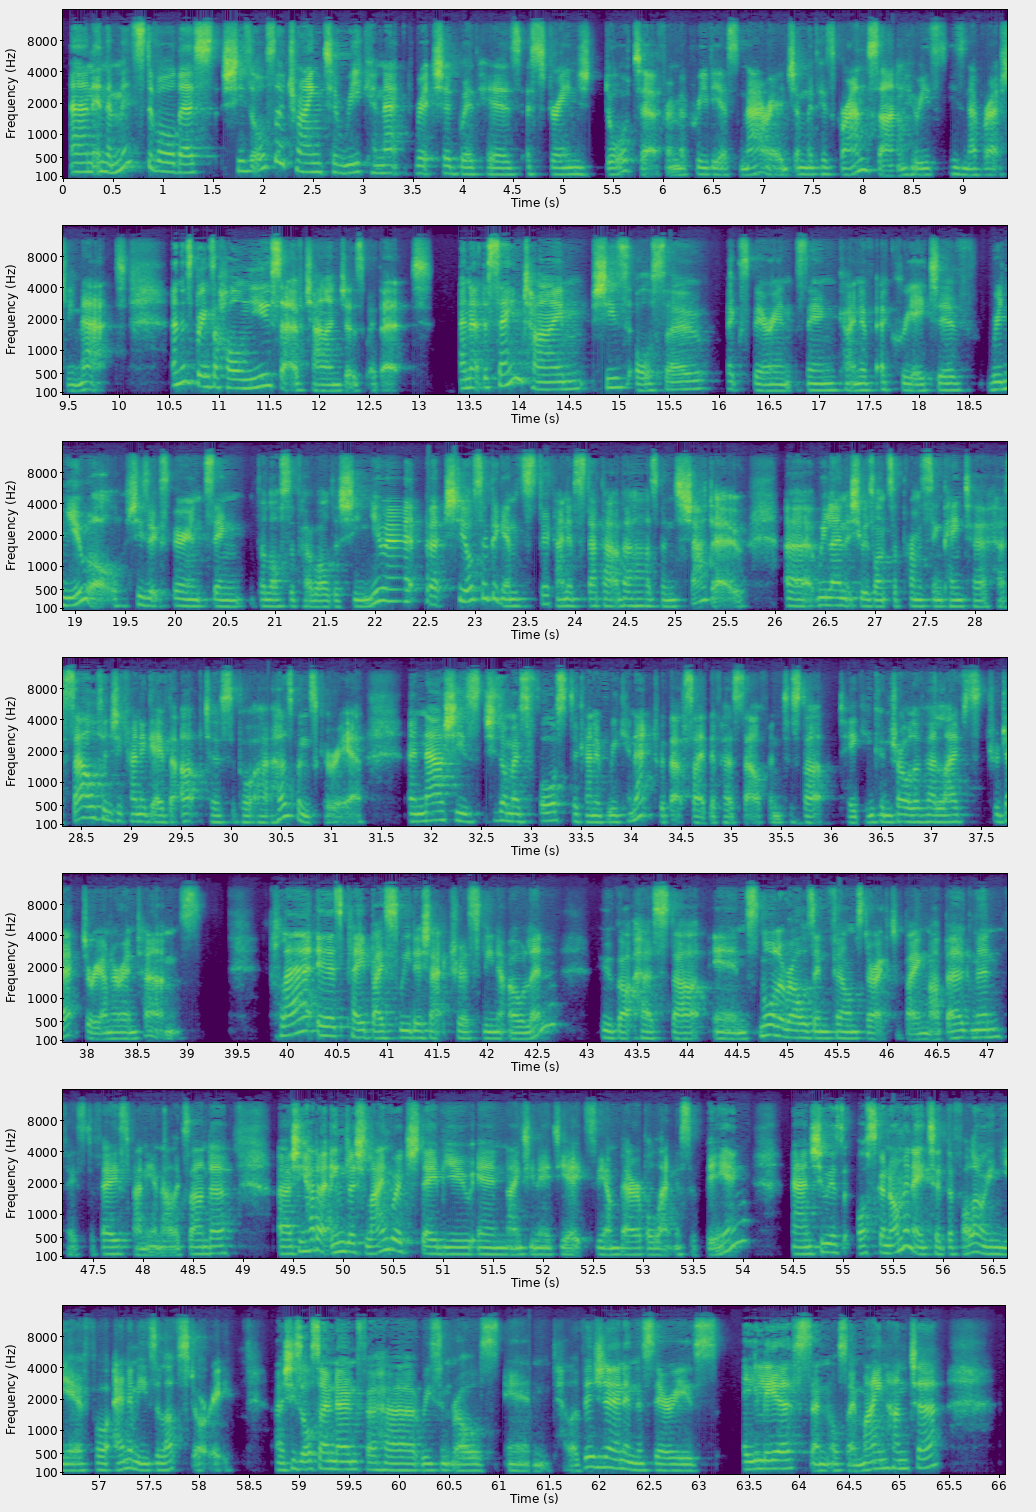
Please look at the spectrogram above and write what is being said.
And in the midst of all this, she's also trying to reconnect Richard with his estranged daughter from a previous marriage and with his grandson, who he's, he's never actually met. And this brings a whole new set of challenges with it. And at the same time, she's also experiencing kind of a creative renewal. She's experiencing the loss of her world as she knew it, but she also begins to kind of step out of her husband's shadow. Uh, we learn that she was once a promising painter herself, and she kind of gave that up to support her husband's career. And now she's she's almost forced to kind of reconnect with that side of herself and to start taking control of her life's trajectory on her own terms. Claire is played by Swedish actress Lena Olin, who got her start in smaller roles in films directed by Ingmar Bergman, Face to Face, Fanny and Alexander. Uh, she had her English language debut in 1988's The Unbearable Lightness of Being, and she was Oscar nominated the following year for Enemies, a Love Story. Uh, she's also known for her recent roles in television in the series Alias and also Mindhunter.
